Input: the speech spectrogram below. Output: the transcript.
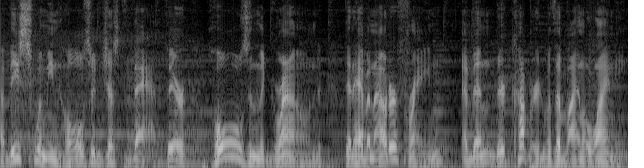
Now, these swimming holes are just that they're holes in the ground that have an outer frame and then they're covered with a vinyl lining.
